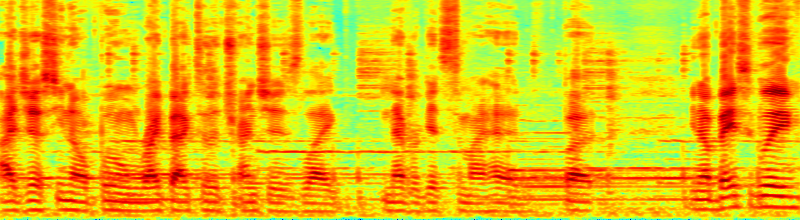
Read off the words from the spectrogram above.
I just, you know, boom, right back to the trenches. Like, never gets to my head. But, you know, basically,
